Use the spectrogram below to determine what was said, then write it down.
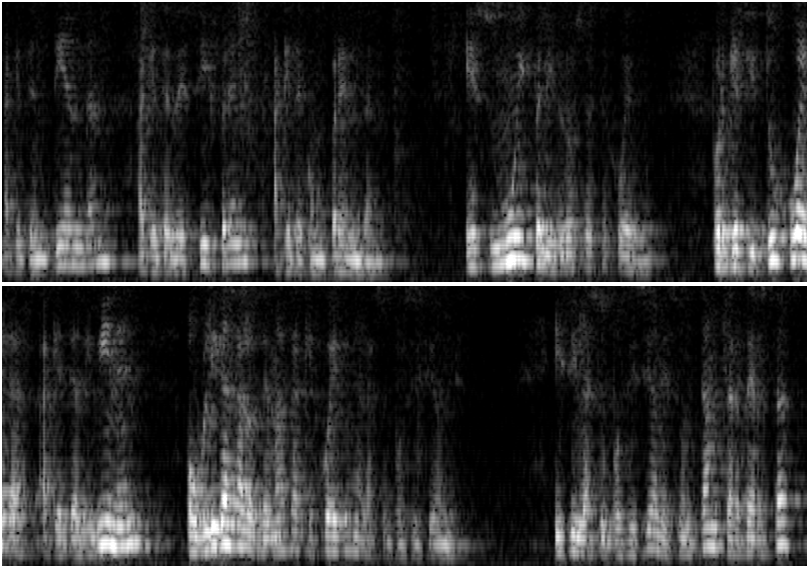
a que te entiendan, a que te descifren, a que te comprendan. Es muy peligroso ese juego, porque si tú juegas a que te adivinen, obligas a los demás a que jueguen a las suposiciones. Y si las suposiciones son tan perversas,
